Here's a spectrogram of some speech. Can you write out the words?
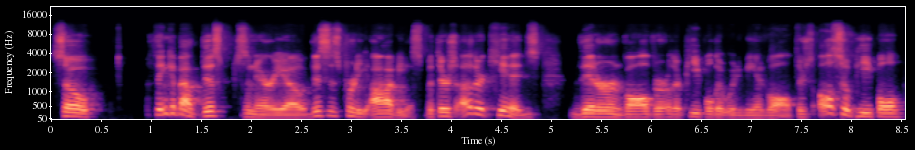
So think about this scenario. This is pretty obvious but there's other kids that are involved or other people that would be involved. There's also people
